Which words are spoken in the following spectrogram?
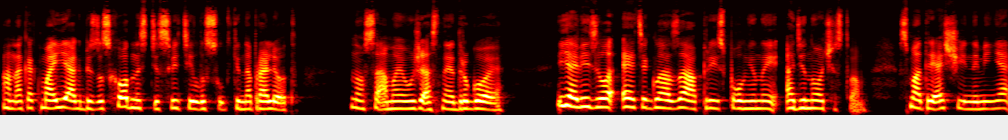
Она как маяк безысходности светила сутки напролет. Но самое ужасное другое — я видела эти глаза, преисполненные одиночеством, смотрящие на меня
